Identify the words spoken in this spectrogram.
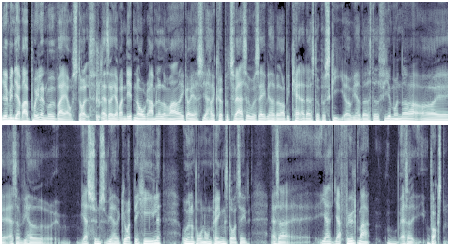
Jamen, jeg var på en eller anden måde var jeg jo stolt. Altså, jeg var 19 år gammel eller meget, ikke? Og jeg, jeg havde kørt på tværs af USA. Vi havde været oppe i Canada og stået på ski, og vi havde været afsted fire måneder. Og øh, altså, vi havde... Jeg synes, vi havde gjort det hele, uden at bruge nogen penge, stort set. Altså, jeg, jeg følte mig altså, voksen.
